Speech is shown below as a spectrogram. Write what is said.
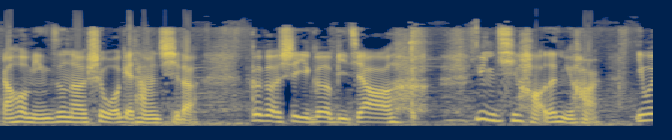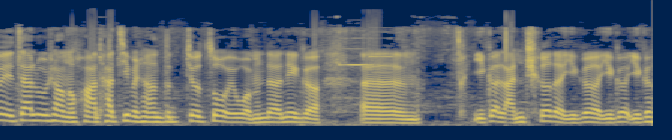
然后名字呢是我给他们起的。哥哥是一个比较 运气好的女孩，因为在路上的话，她基本上都就作为我们的那个，嗯，一个拦车的一个一个一个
